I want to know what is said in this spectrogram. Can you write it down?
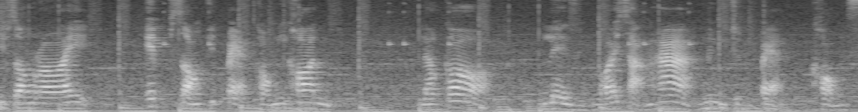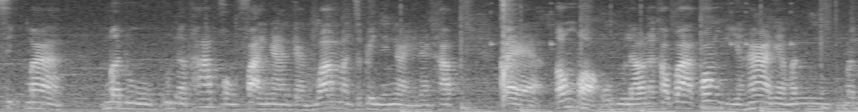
7200 f 2.8ของ Nikon แล้วก็เลนส์135 1.8 ของ Sigma มาดูคุณภาพของไฟล์งานกันว่ามันจะเป็นยังไงนะครับ แต่ต้องบอกอยู่แล้วนะครับว่ากล้อง D5 เนี่ยมันมัน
